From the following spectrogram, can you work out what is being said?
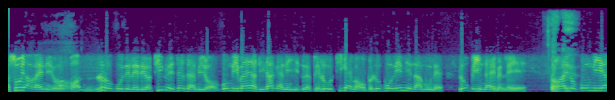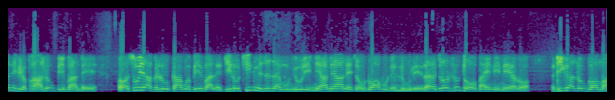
အစိုးရပိုင်းတွေရောလူတော်ကိုယ်စားလှယ်တွေရောထိတွေ့ဆက်ဆံပြီးတော့ကုမ္ပဏီပိုင်းကဒေတာခံတွေအတွက်ဘယ်လိုထိခိုက်မှာဘယ်လိုပွင့်လင်းမြင်နာမှုနဲ့လုပ်ပေးနိုင်မလဲတော့အဲ့တော့ကုမ္ပဏီကနေပြီးတော့ဘာလုပ်ပေးမှလဲတော့အစိုးရဘယ်လိုကာကွယ်ပေးမှလဲဒီလိုထိတွေ့ဆက်ဆံမှုမျိုးတွေများများနဲ့ကျွန်တော်တွားဖို့လည်းလိုတယ်ဒါကြောင့်ကျွန်တော်လွတ်တော်ပိုင်းအနေနဲ့ကတော့အဓိကလုပ်သွားမှာ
